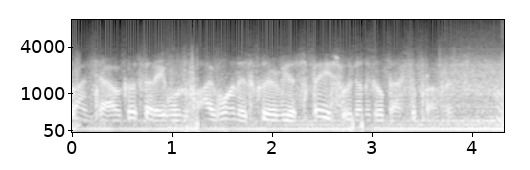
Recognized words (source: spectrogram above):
Groton Tower, Coast Guard 8151 is clear of your space. We're going to go back to Providence.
